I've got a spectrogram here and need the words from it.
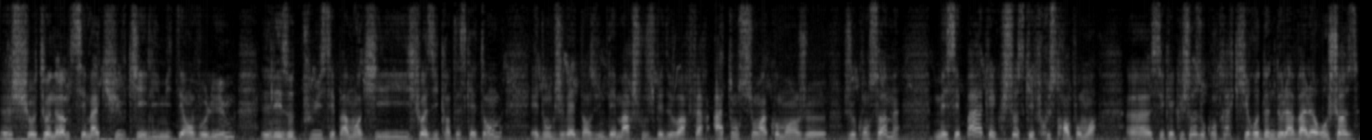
je suis autonome, c'est ma cuve qui est limitée en volume. Les eaux de pluie, c'est pas moi qui choisis quand est-ce qu'elle tombe. Et donc je vais être dans une démarche où je vais devoir faire attention à comment je, je consomme. Mais c'est pas quelque chose qui est frustrant pour moi. Euh, c'est quelque chose au contraire qui redonne de la valeur aux choses.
